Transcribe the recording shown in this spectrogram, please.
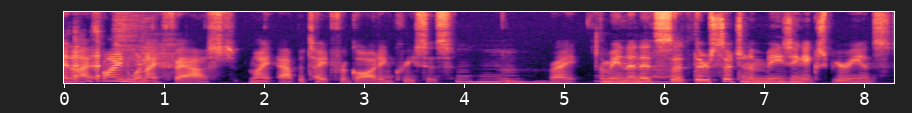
And I find when I fast, my appetite for God increases. hmm Right. I Oh, mean, and it's yeah. uh, there's such an amazing experience.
